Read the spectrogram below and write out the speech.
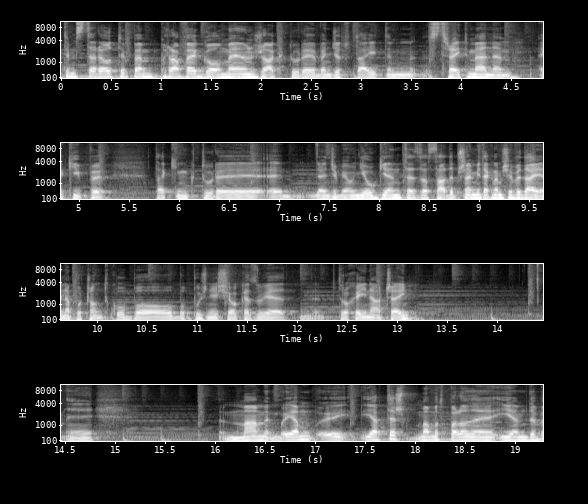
tym stereotypem prawego męża, który będzie tutaj tym straight manem ekipy. Takim, który e, będzie miał nieugięte zasady, przynajmniej tak nam się wydaje na początku, bo, bo później się okazuje trochę inaczej. Mam, ja, ja też mam odpalone IMDB,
